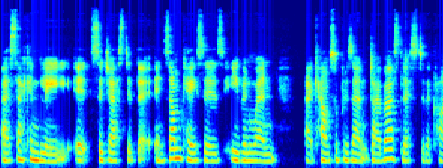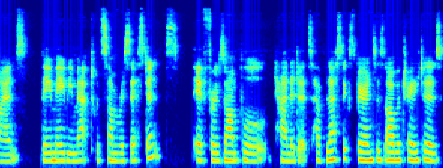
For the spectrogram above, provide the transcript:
Uh, secondly, it suggested that in some cases, even when uh, counsel present diverse lists to the clients, they may be met with some resistance if, for example, candidates have less experience as arbitrators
